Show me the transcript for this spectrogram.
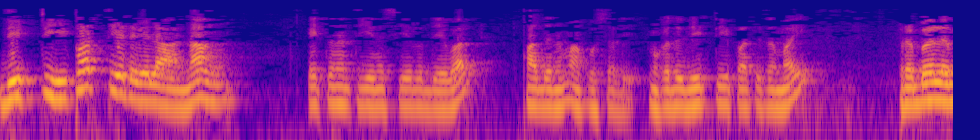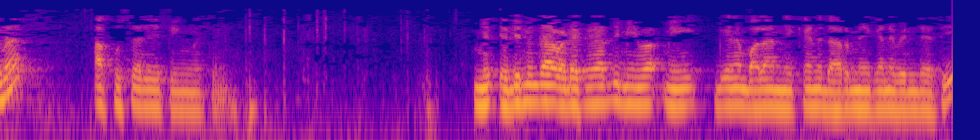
දිට්ඨි විපත්තියට වෙලා නම් එතන තියෙන සියලු දේවල් පදනම අකුසලයි. මොකද දිට්ඨි විපත්ති තමයි ප්‍රබලම අකුසලයේ පින්වතුනි. මේ එදිනදා වැඩ කරද්දී මේ මේ ගැන බලන්න ඒ කියන්නේ ධර්මයේ ගැන වෙන්න ඇති.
